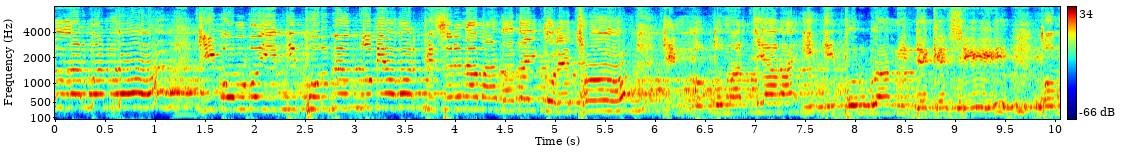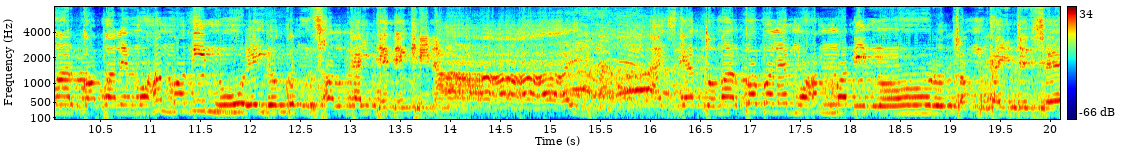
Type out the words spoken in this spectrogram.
আল্লাহর বান্দা, কি বলব, ইতিপূর্বেও তুমি আমার পিছনে নামাজ আদায় করেছ, কিন্তু তোমার চেহারা ইতিপূর্বে আমি দেখেছি। তোমার কপালে মোহাম্মদী নূর এইরকম ঝলকাইতে দেখি নাই। আজকে তোমার কপালে মোহাম্মদী নূর চমকাইতেছে।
